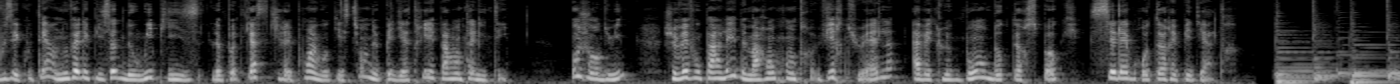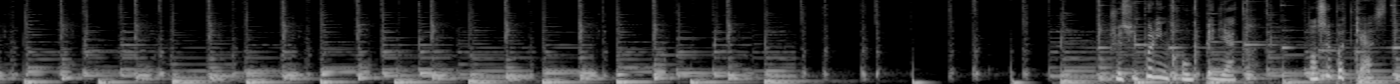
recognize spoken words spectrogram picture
Vous écoutez un nouvel épisode de Weepies, le podcast qui répond à vos questions de pédiatrie et parentalité. Aujourd'hui, je vais vous parler de ma rencontre virtuelle avec le bon Dr Spock, célèbre auteur et pédiatre. Je suis Pauline Krug, pédiatre. Dans ce podcast,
